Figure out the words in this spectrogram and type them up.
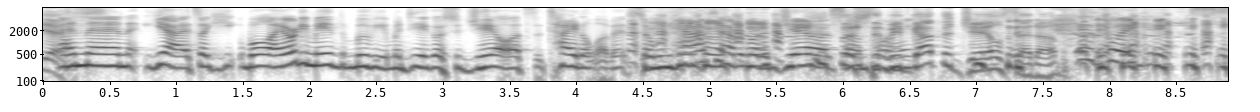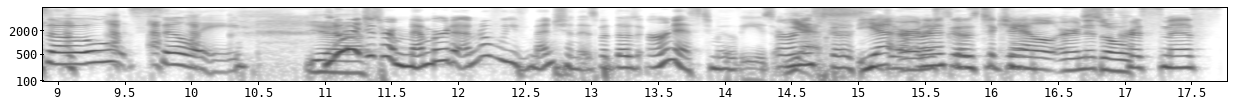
Yes. And then yeah, it's like, he, well, I already made the movie. Madea goes to jail. That's the title of it. So we have to have her go to jail at so some point. we've got the jail set up It's like so silly. yeah You know what I just remembered? I don't know if we've mentioned this, but those Ernest movies. Ernest Yes. goes to yeah, jail. Ernest, goes, to jail. camp. Ernest So- Christmas.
